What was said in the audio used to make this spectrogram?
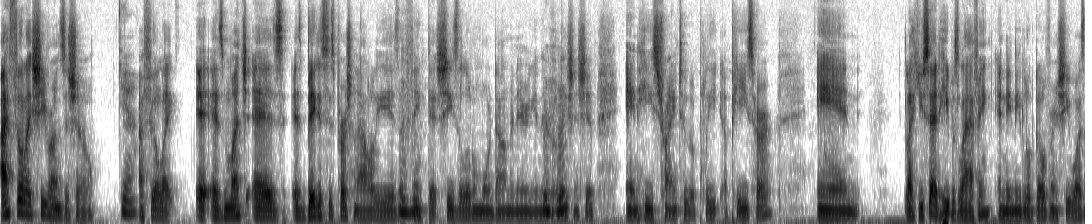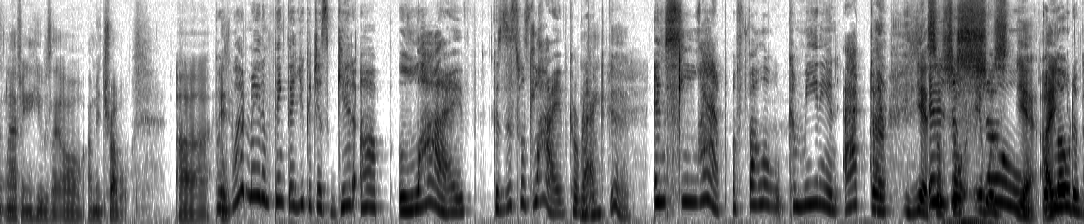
I feel like she runs the show. yeah. I feel like as much as as big as his personality is, Mm-hmm. I think that she's a little more domineering in their relationship, and he's trying to appe- appease her. And like you said, he was laughing, and then he looked over and she wasn't laughing, and he was like, "Oh, I'm in trouble." Uh, But what made him think that you could just get up live? Because this was live, correct? yeah. And slap a fellow comedian actor. Yeah, it so was so just it so was yeah I- below the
